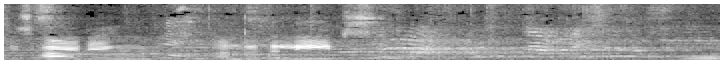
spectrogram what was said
He's hiding under the leaves. Oh,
